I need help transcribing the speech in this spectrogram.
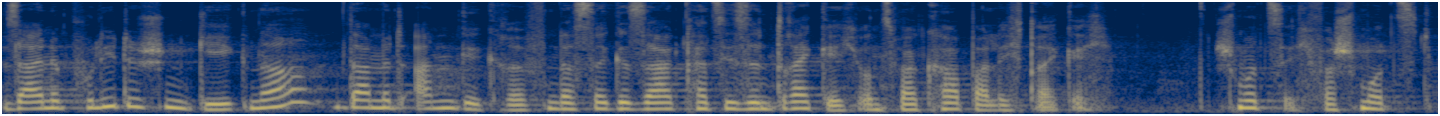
seine politischen Gegner damit angegriffen, dass er gesagt hat, sie sind dreckig, und zwar körperlich dreckig, schmutzig, verschmutzt.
